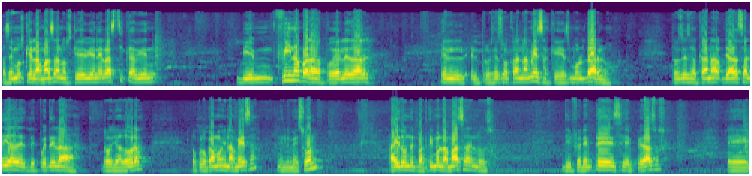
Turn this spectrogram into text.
hacemos que la masa nos quede bien elástica, bien, bien fina para poderle dar el, el proceso acá en la mesa, que es moldarlo. Entonces acá ya salida de- después de la arrolladora, lo colocamos en la mesa, en el mesón, ahí donde partimos la masa en los diferentes eh, pedazos. Eh,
